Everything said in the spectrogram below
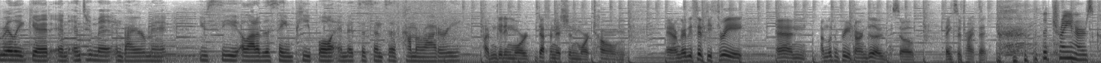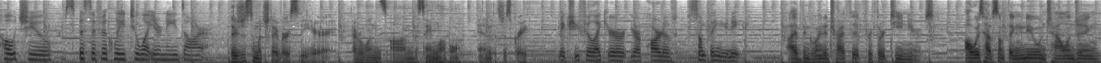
really get an intimate environment. You see a lot of the same people and it's a sense of camaraderie. I'm getting more definition, more tone. And I'm gonna be 53 and I'm looking pretty darn good, so thanks to TriFit. the trainers coach you specifically to what your needs are. There's just so much diversity here. Everyone's on the same level, and it's just great. Makes you feel like you're, you're a part of something unique. I've been going to TriFit for 13 years. Always have something new and challenging.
